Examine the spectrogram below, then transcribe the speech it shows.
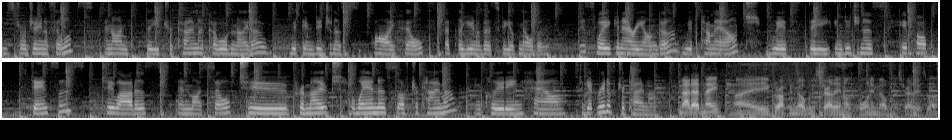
name's Georgina Phillips and I'm the Trachoma Coordinator with Indigenous Eye Health at the University of Melbourne. This week in Areyonga we've come out with the Indigenous hip hop dancers, two artists and myself to promote awareness of trachoma including how to get rid of trachoma. Matt Adnate, I grew up in Melbourne, Australia and I was born in Melbourne, Australia as well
